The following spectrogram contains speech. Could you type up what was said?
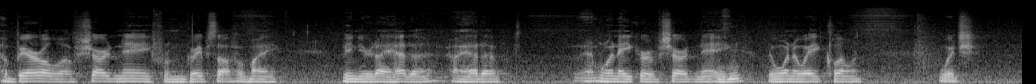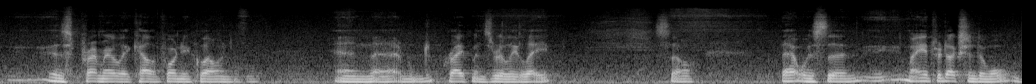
a barrel of Chardonnay from grapes off of my vineyard. I had a, I had a one acre of Chardonnay, the 108 clone, which is primarily a California clone, and uh, ripens really late. So that was the, my introduction to,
